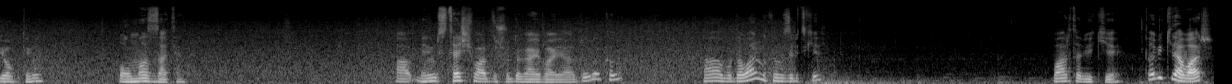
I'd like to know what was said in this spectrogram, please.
Yok değil mi? Olmaz zaten. Ha benim stash vardı şurada galiba ya. Dur bakalım. Ha burada var mı kırmızı bitki? Var tabii ki. Tabii ki de var.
